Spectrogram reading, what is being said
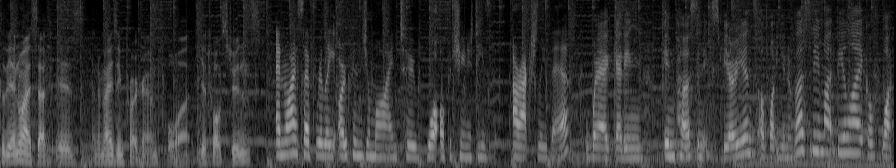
So the NYSF is an amazing program for Year 12 students. NYSF really opens your mind to what opportunities are actually there. We're getting in-person experience of what university might be like, of what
